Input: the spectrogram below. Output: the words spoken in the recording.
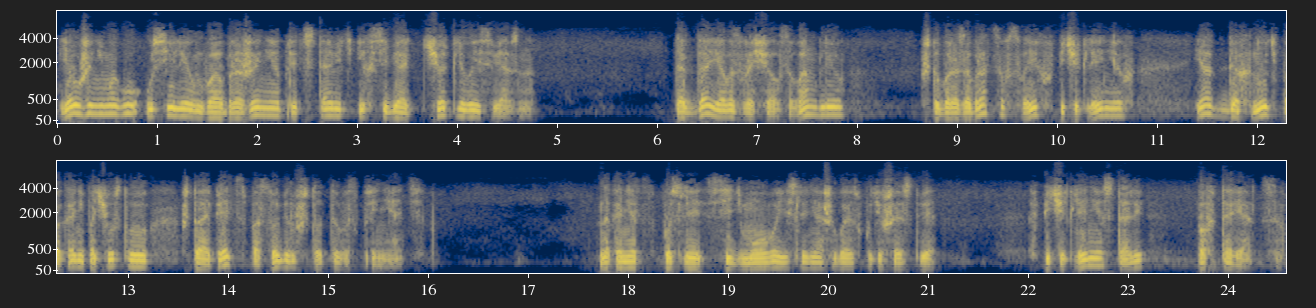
я уже не могу усилием воображения представить их себе отчетливо и связно. Тогда я возвращался в Англию, чтобы разобраться в своих впечатлениях и отдохнуть, пока не почувствую, что опять способен что-то воспринять. Наконец, после седьмого, если не ошибаюсь, путешествия, впечатления стали повторяться.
